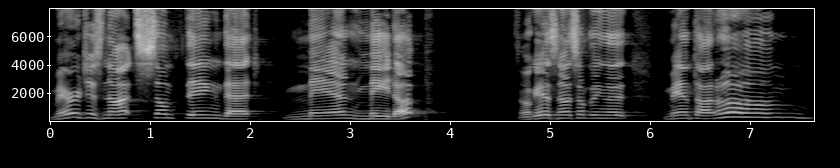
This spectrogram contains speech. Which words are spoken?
Marriage is not something that man made up. Okay, it's not something that man thought, um,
